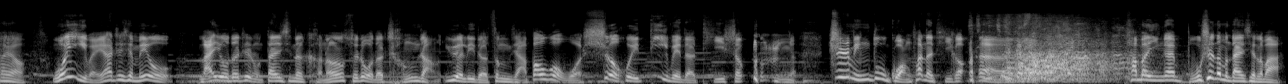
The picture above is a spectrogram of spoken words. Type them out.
哎呦，我以为啊，这些没有来由的这种担心呢，可能随着我的成长、阅历的增加，包括我社会地位的提升、知名度广泛的提高，他们应该不是那么担心了吧？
